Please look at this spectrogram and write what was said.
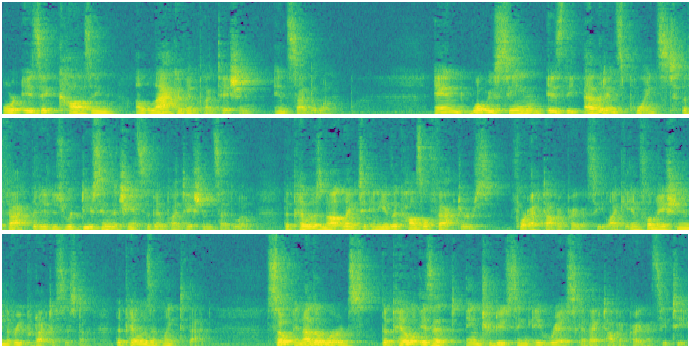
Or is it causing a lack of implantation inside the womb? And what we've seen is the evidence points to the fact that it is reducing the chance of implantation inside the womb. The pill is not linked to any of the causal factors for ectopic pregnancy, like inflammation in the reproductive system. The pill isn't linked to that. So, in other words, the pill isn't introducing a risk of ectopic pregnancy to you.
